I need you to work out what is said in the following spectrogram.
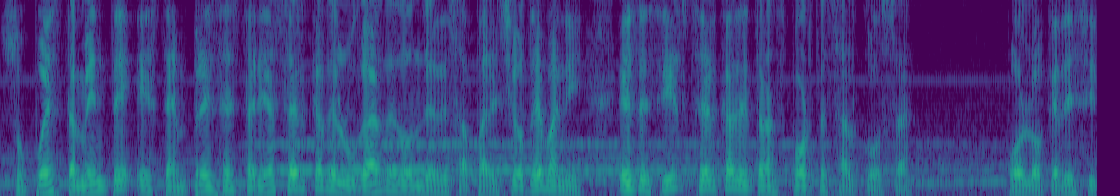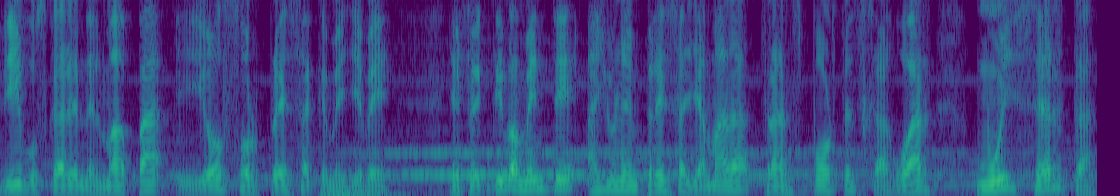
Supuestamente esta empresa estaría cerca del lugar de donde desapareció Devani, es decir, cerca de Transportes Alcosa. Por lo que decidí buscar en el mapa y oh sorpresa que me llevé. Efectivamente hay una empresa llamada Transportes Jaguar muy cerca,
